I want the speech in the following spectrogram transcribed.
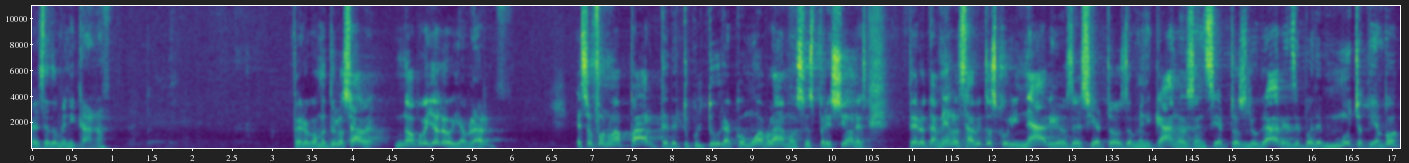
ese es dominicano. Pero como tú lo sabes, no, porque yo lo oí hablar. Eso forma parte de tu cultura, cómo hablamos, expresiones, pero también los hábitos culinarios de ciertos dominicanos en ciertos lugares, después de mucho tiempo,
